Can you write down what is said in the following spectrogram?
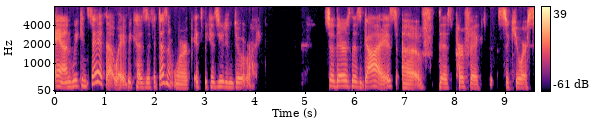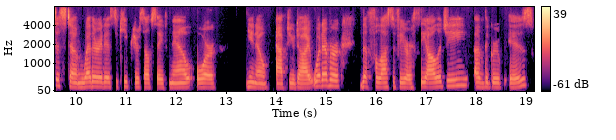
And we can say it that way because if it doesn't work, it's because you didn't do it right. So there's this guise of this perfect, secure system, whether it is to keep yourself safe now or, you know, after you die, whatever the philosophy or theology of the group is.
